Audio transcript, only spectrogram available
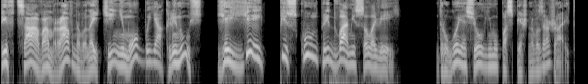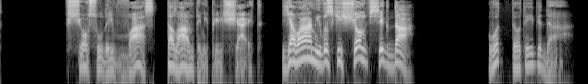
Певца вам равного найти не мог бы я, клянусь. Ей-ей, пескун пред вами соловей. Другой осел ему поспешно возражает. Все, сударь, в вас талантами прельщает. Я вами восхищен всегда. Вот то-то и беда,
